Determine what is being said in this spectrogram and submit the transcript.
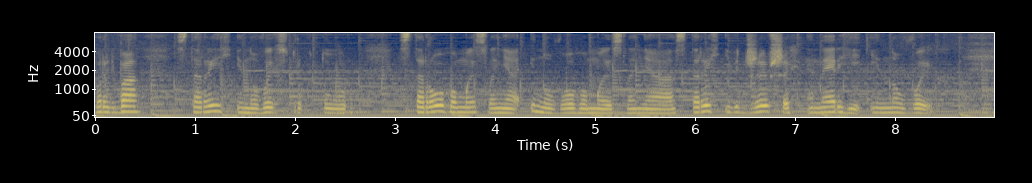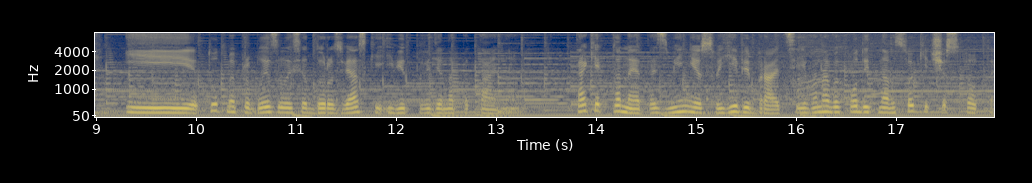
боротьба старих і нових структур, старого мислення і нового мислення, старих і відживших енергій і нових. І тут ми приблизилися до розв'язки і відповіді на питання. Так як планета змінює свої вібрації, вона виходить на високі частоти,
